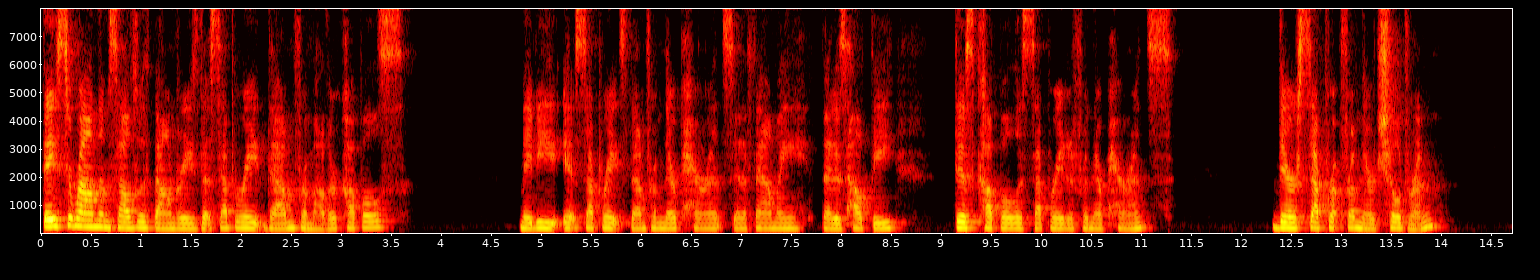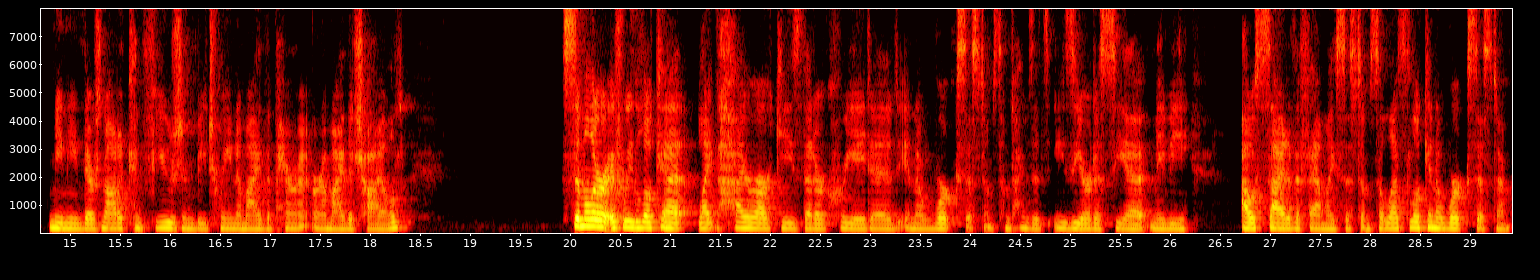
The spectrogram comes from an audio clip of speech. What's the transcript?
They surround themselves with boundaries that separate them from other couples. Maybe it separates them from their parents in a family that is healthy. This couple is separated from their parents. They're separate from their children, meaning there's not a confusion between am I the parent or am I the child? Similar if we look at like hierarchies that are created in a work system, sometimes it's easier to see it maybe outside of the family system. So let's look in a work system.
